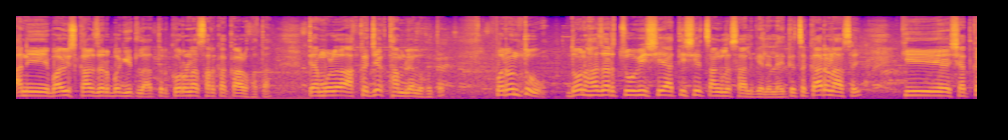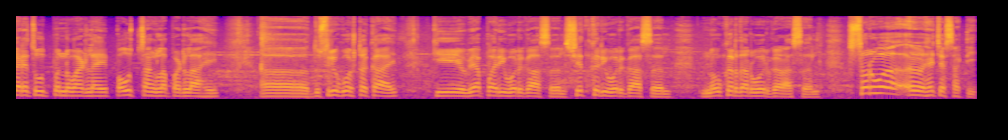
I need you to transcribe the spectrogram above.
आणि बावीस काळ जर बघितला तर कोरोनासारखा काळ होता. त्यामुळं अख्खं जग थांबलेलं होतं. परंतु दोन हजार चोवीस हे अतिशय चांगलं साल गेलेलं आहे. त्याचं कारण असं आहे की शेतकऱ्याचं उत्पन्न वाढलं आहे पाऊस चांगला पडला आहे. दुसरी गोष्ट काय की व्यापारी वर्ग असेल शेतकरी वर्ग असेल नोकरदार वर्ग असेल सर्व ह्याच्यासाठी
